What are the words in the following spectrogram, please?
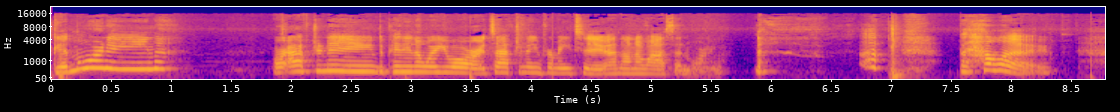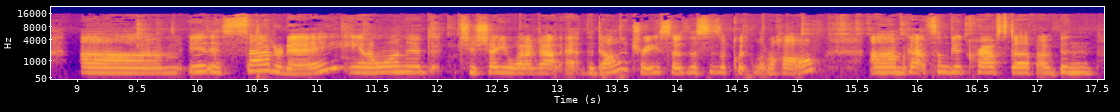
Good morning or afternoon, depending on where you are. It's afternoon for me too. I don't know why I said morning. but hello. Um, it is Saturday, and I wanted to show you what I got at the Dollar Tree. So this is a quick little haul. Um, got some good craft stuff. I've been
